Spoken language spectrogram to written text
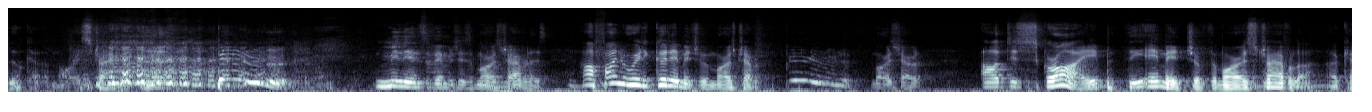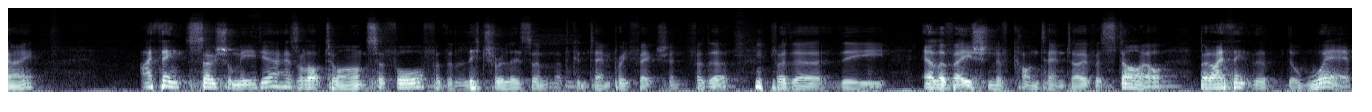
look at a Morris Traveller." millions of images of Morris Travellers. I'll find a really good image of a Morris Traveller. Morris Traveller. I'll describe the image of the Morris Traveller, okay? I think social media has a lot to answer for, for the literalism of mm. contemporary fiction, for the, for the, the elevation of content over style. Mm. But I think the, the web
